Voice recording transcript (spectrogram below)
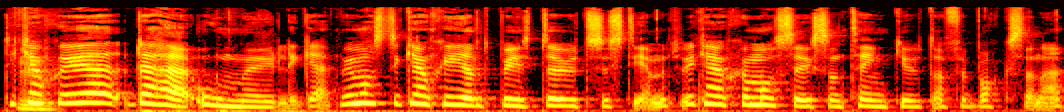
Det Mm. kanske är det här omöjliga. Vi måste kanske helt byta ut systemet. Vi kanske måste liksom tänka utanför boxarna.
